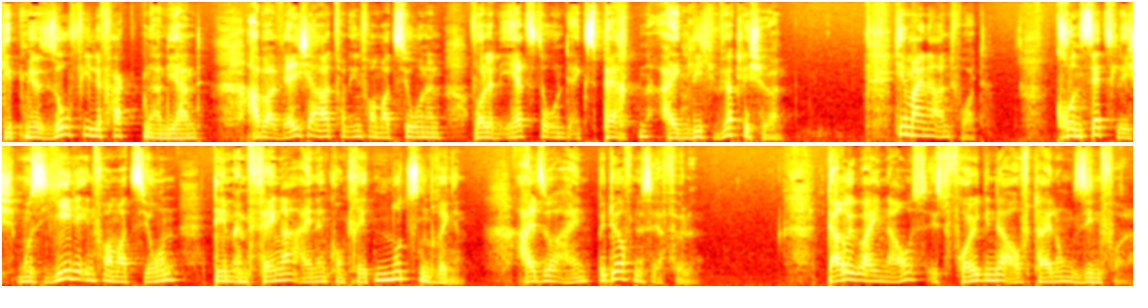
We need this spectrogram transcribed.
gibt mir so viele Fakten an die Hand, aber welche Art von Informationen wollen Ärzte und Experten eigentlich wirklich hören? Hier meine Antwort. Grundsätzlich muss jede Information dem Empfänger einen konkreten Nutzen bringen, also ein Bedürfnis erfüllen. Darüber hinaus ist folgende Aufteilung sinnvoll.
